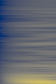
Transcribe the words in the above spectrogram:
ドー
